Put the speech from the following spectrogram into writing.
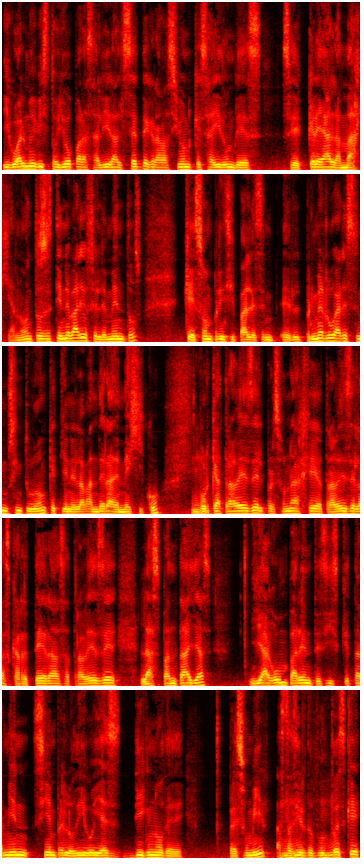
igual me he visto yo para salir al set de grabación, que es ahí donde se crea la magia, ¿no? Entonces tiene varios elementos que son principales. El primer lugar es un cinturón que tiene la bandera de México, mm. porque a través del personaje, a través de las carreteras, a través de las pantallas, y hago un paréntesis que también siempre lo digo y es digno de presumir hasta cierto punto, es que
